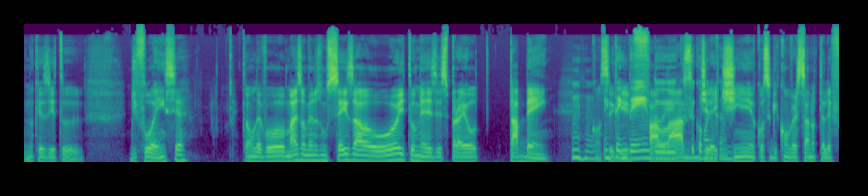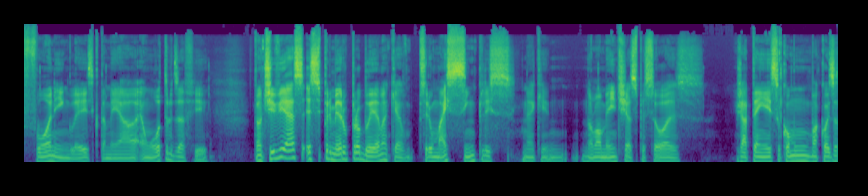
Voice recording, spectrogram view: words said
no quesito de fluência. Então levou mais ou menos uns seis a oito meses pra eu tá bem. Uhum, Conseguir falar e direitinho, conseguir conversar no telefone em inglês, que também é, é um outro desafio. Então tive esse, primeiro problema, que é- seria o mais simples, né? Que normalmente as pessoas já têm isso como uma coisa,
